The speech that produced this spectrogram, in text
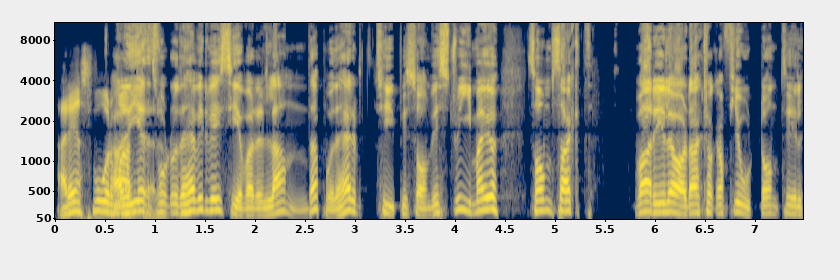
Ja, det är en svår Ja, det match. är jättesvårt och det här vill vi se vad det landar på. Det här är typiskt sånt. Vi streamar ju, som sagt, varje lördag klockan 14 till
